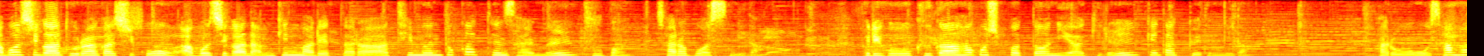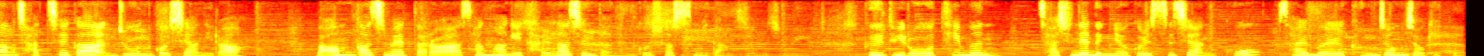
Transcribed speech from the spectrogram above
아버지가 돌아가시고 아버지가 남긴 말에 따라 팀은 똑같은 삶을 두 번 살아보았습니다. 그리고 그가 하고 싶었던 이야기를 깨닫게 됩니다. 바로 상황 자체가 안 좋은 것이 아니라 마음가짐에 따라 상황이 달라진다는 것이었습니다. 그 뒤로 팀은 자신의 능력을 쓰지 않고 삶을 긍정적이고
